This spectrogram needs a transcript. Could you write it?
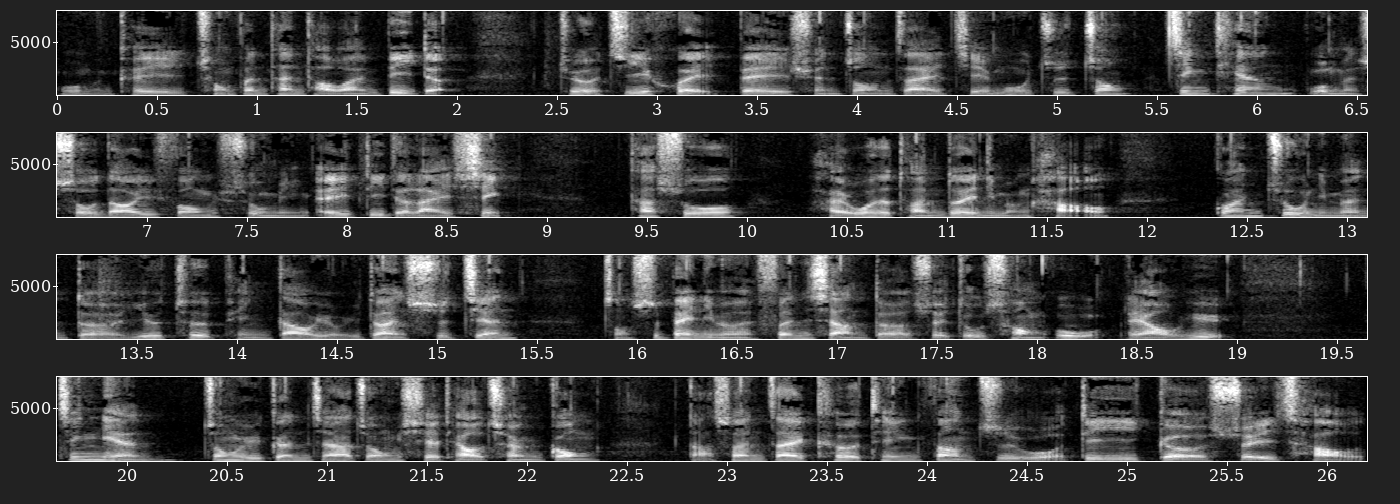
我们可以充分探讨完毕的，就有机会被选中在节目之中。今天我们收到一封署名 AD 的来信，他说：“海沃的团队，你们好，关注你们的 YouTube 频道有一段时间，总是被你们分享的水族宠物疗愈。今年终于跟家中协调成功。”打算在客厅放置我第一个水草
